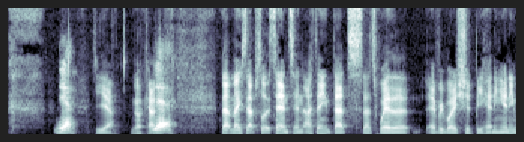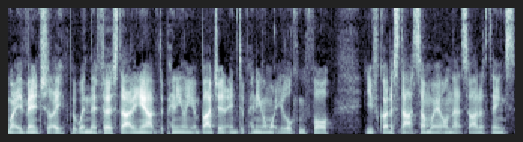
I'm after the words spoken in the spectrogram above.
Yeah, Yeah. Okay. yeah. That makes absolute sense, and I think that's that's where the, everybody should be heading anyway, eventually. But when they're first starting out, depending on your budget and depending on what you're looking for, you've got to start somewhere on that side of things.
